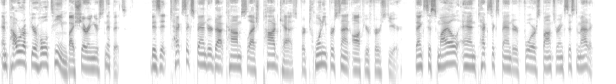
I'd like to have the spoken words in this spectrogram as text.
And power up your whole team by sharing your snippets. Visit textexpander.com slash podcast for 20% off your first year. Thanks to Smile and TextExpander for sponsoring Systematic.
